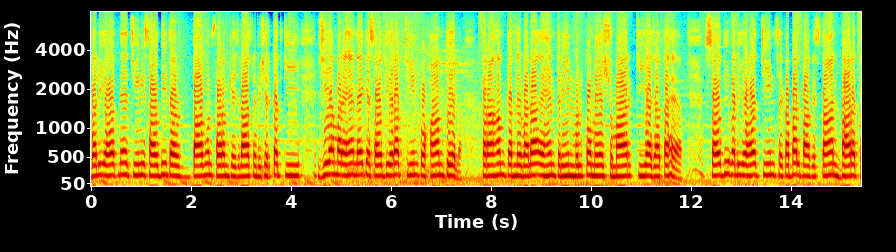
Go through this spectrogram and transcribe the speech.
वली अहद ने चीनी सऊदी ताउन फोरम के अजलास में भी शिरकत की। ये अमर अहम है कि सऊदी अरब चीन को खाम तेल फराहम करने वाला अहम तरीन मुल्कों में शुमार किया जाता है। सऊदी वली चीन से कबल, पाकिस्तान, भारत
